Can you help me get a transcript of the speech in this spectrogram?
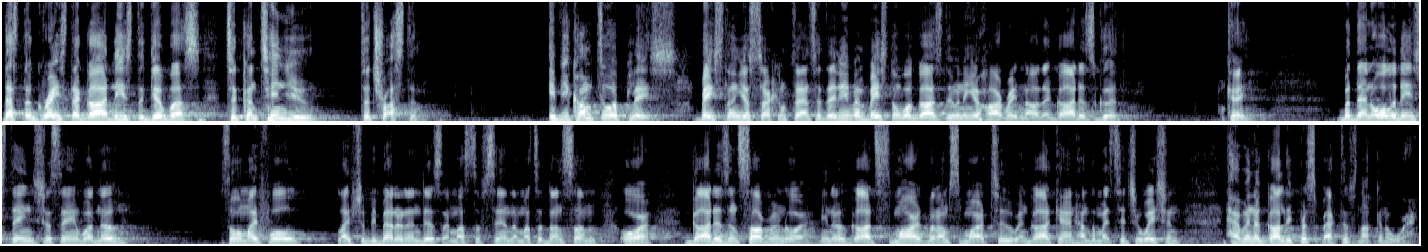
That's the grace that God needs to give us to continue to trust Him. If you come to a place based on your circumstances, and even based on what God's doing in your heart right now, that God is good, okay? But then all of these things, you're saying, well, no, it's all my fault. Life should be better than this. I must have sinned. I must have done something. Or God isn't sovereign. Or, you know, God's smart, but I'm smart too. And God can't handle my situation. Having a godly perspective is not going to work.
